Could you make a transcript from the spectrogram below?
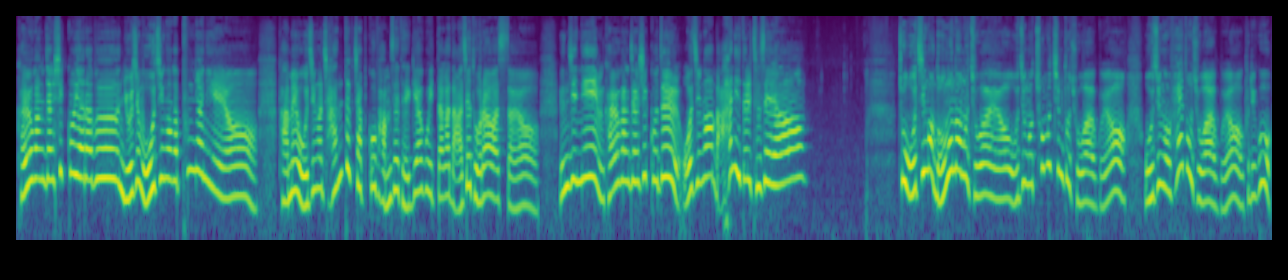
가요광장 식구 여러분, 요즘 오징어가 풍년이에요. 밤에 오징어 잔뜩 잡고 밤새 대기하고 있다가 낮에 돌아왔어요. 은지님, 가요광장 식구들, 오징어 많이들 드세요. 저 오징어 너무너무 좋아해요. 오징어 초무침도 좋아하고요. 오징어 회도 좋아하고요. 그리고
